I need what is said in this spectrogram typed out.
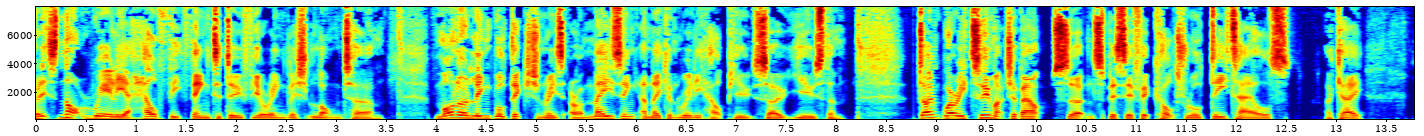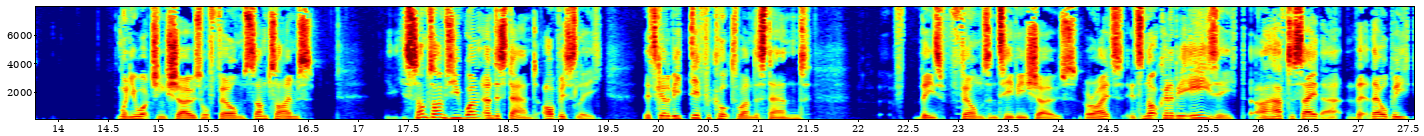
but it's not really a healthy thing to do for your English long term. Monolingual dictionaries are amazing and they can really help you, so use them don't worry too much about certain specific cultural details, okay? When you're watching shows or films, sometimes sometimes you won't understand, obviously. It's going to be difficult to understand these films and TV shows, all right? It's not going to be easy. I have to say that. There'll be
